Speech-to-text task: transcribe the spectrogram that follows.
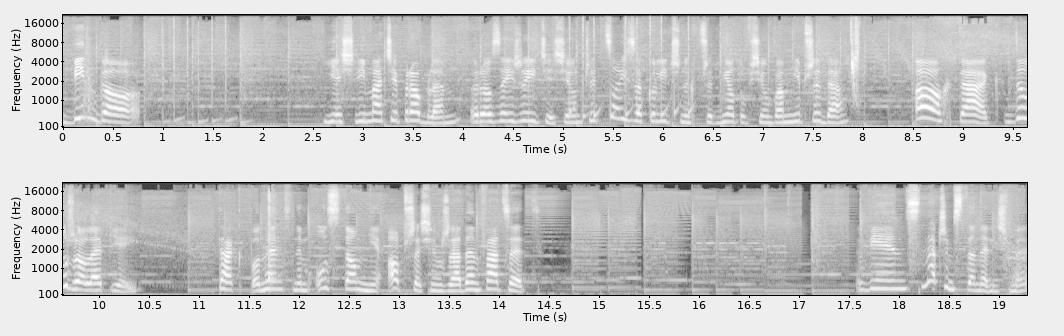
Bingo! Jeśli macie problem, rozejrzyjcie się, czy coś z okolicznych przedmiotów się wam nie przyda. Och tak, dużo lepiej. Tak ponętnym ustom nie oprze się żaden facet. Więc na czym stanęliśmy?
